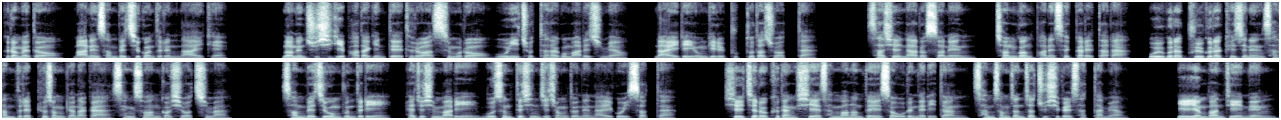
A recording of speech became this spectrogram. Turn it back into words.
그럼에도 많은 선배 직원들은 나에게 너는 주식이 바닥인 때 들어왔으므로 운이 좋다라고 말해주며 나에게 용기를 북돋아 주었다. 사실 나로서는 전광판의 색깔에 따라 울그락불그락해지는 사람들의 표정 변화가 생소한 것이었지만 선배 직원분들이 해주신 말이 무슨 뜻인지 정도는 알고 있었다. 실제로 그 당시에 3만원대에서 오르내리던 삼성전자 주식을 샀다면 1년 반 뒤에는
